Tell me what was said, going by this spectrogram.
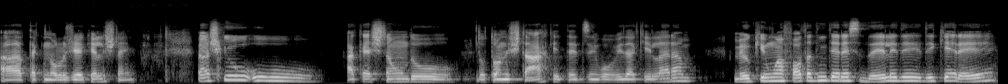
a tecnologia que eles têm. Eu acho que o, o a questão do, do Tony Stark ter desenvolvido aquilo era meio que uma falta de interesse dele de, de querer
